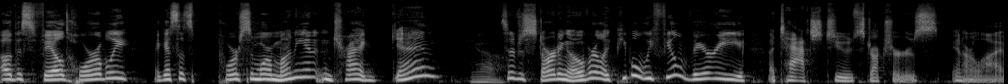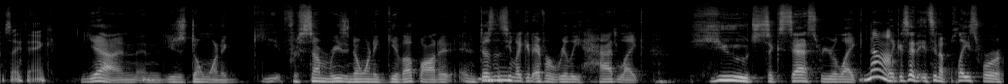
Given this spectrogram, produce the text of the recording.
oh, this failed horribly. I guess let's pour some more money in it and try again. Yeah. Instead of just starting over. Like people we feel very attached to structures in our lives, I think. Yeah, and and you just don't want to for some reason don't want to give up on it, and it doesn't Mm-hmm. seem like it ever really had like huge success where you're like, No. like I said, it's in a place where.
